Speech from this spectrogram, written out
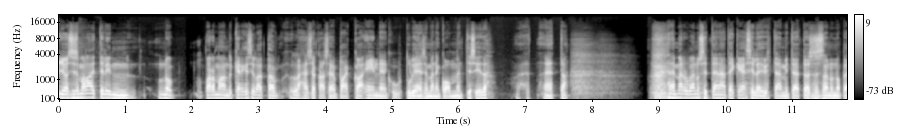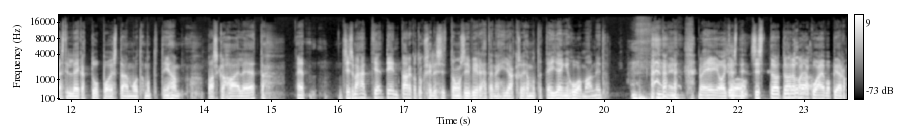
Joo, siis mä laittelin no varmaan kerkesin laittaa lähes jokaiseen paikkaan ennen kuin tuli ensimmäinen kommentti siitä, että en mä ruvennut sitten enää tekemään sille yhtään mitään, että olisin saanut nopeasti leikattua pois tai muuta, mutta ihan paska hailee, että, että siis mähän teen tarkoituksellisesti tuommoisia virheitä näihin jaksoihin, mutta ei jengi huomaa niitä. Niin. no ei oikeasti. Joo. Siis tuo, tuo oli tota, joku aivopiero.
